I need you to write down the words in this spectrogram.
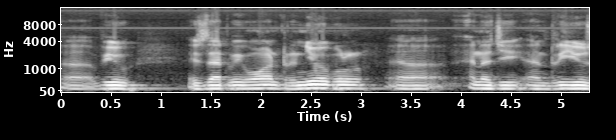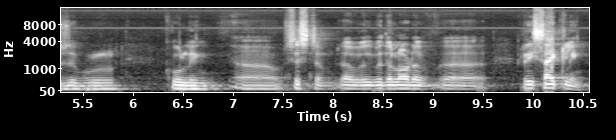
uh, view, is that we want renewable uh, energy and reusable cooling uh, systems uh, with, with a lot of uh, recycling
